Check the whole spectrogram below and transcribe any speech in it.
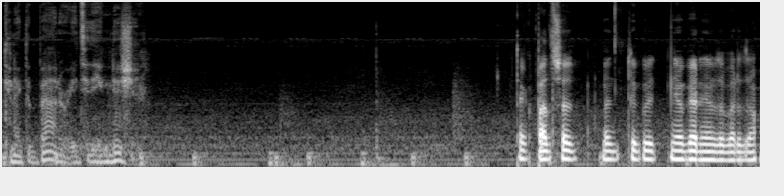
Gotta connect the battery to the ignition. Tak patrzę, tego nie ogarniam za bardzo.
